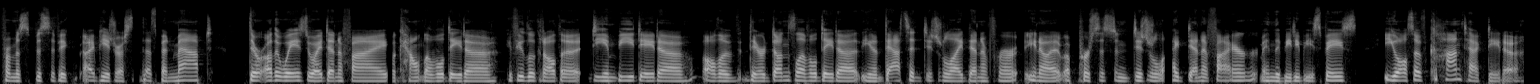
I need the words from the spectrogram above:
from a specific IP address that's been mapped, there are other ways to identify account level data. If you look at all the D&B data, all of their DUNS level data, you know, that's a digital identifier, you know, a persistent digital identifier in the B2B space. You also have contact data.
